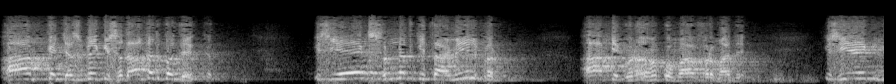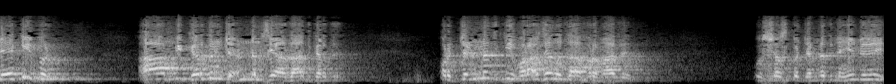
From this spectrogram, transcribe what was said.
آپ کے جذبے کی صداقت کو دیکھ کر کسی ایک سنت کی تعمیل پر آپ کے گناہوں کو معاف فرما دے۔ کسی ایک نیکی پر آپ کی گردن جہنم سے آزاد کر دے اور جنت کی فراست عطا فرما دے۔ اس شخص کو جنت نہیں ملی۔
